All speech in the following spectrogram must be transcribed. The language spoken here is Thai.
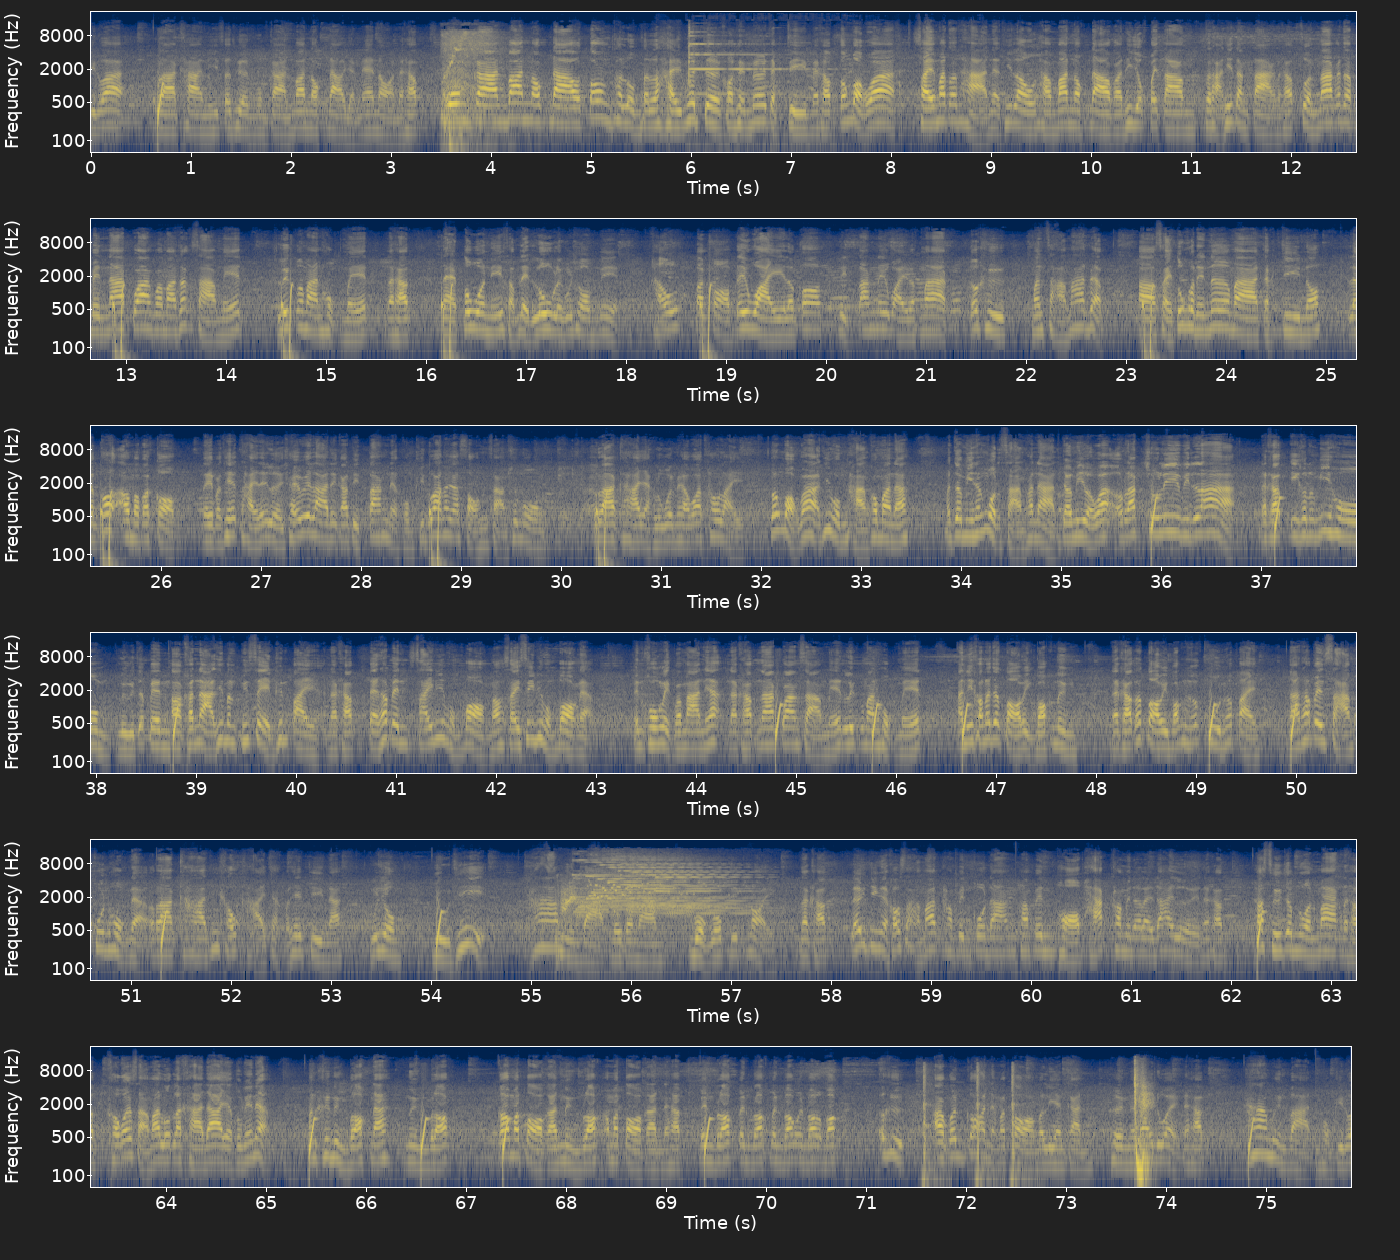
คิดว่าราคานี้สะเทือนวงการบ้านน็อกดาวน์อย่างแน่นอนนะครับ วงการบ้านน็อกดาวน์ต้องถล่มทลายเมื่อเจอคอนเทนเนอร์จากจีนนะครับ ต้องบอกว่าไซส์มาตรฐานเนี่ยที่เราทำบ้านน็อกดาวน์กันที่ยกไปตามสถานที่ต่างๆนะครับ ส่วนมากก็จะเป็นหน้ากว้างประมาณสัก 3 เมตร ลึกประมาณ 6 เมตรนะครับ แต่ตู้นนี้สำเร็จรูปเลยคุณผู้ชมนี่ เขาประกอบได้ไว แล้วก็ติดตั้งได้ไวมากๆ ก็คือมันสามารถแบบใส่ตู้คอนเทนเนอร์มาจากจีนเนาะแล้วก็เอามาประกอบในประเทศไทยได้เลย ใช้เวลาในการติดตั้งเนี่ยผมคิดว่าน่าจะ 2-3 ชั่วโมง ราคาอยากรู้ไหมครับว่าเท่าไหร่ ต้องบอกว่าที่ผมถามเข้ามานะ มันจะมีทั้งหมด 3 ขนาด จะมีแบบว่า Luxury Villa นะครับ Economy Home หรือจะเป็นขนาดที่มันพิเศษขึ้นไปนะครับแต่ถ้าเป็นไซส์ที่ผมบอกเนาะไซซิ่งที่ผมบอกเนี่ยเป็นโครงเหล็กประมาณนี้นะครับหน้ากว้าง 3 เมตร ลึกประมาณ 6 เมตร อันนี้เขาน่าจะต่อไปอีกบล็อกหนึ่ง นะครับถ้าต่ออีกบล็อกหนึ่งก็คูณเข้าไปนะถ้าเป็น3คูณ6เนี่ยราคาที่เขาขายจากประเทศจีนนะคุณผู้ชมอยู่ที่ 50,000 บาทโดยประมาณบวกลบนิดหน่อยนะครับแล้วจริงๆเนี่ยเขาสามารถทำเป็นโกดังทำเป็นหอพักทำเป็นอะไรได้เลยนะครับถ้าซื้อจำนวนมากนะครับเขาก็สามารถลดราคาได้อย่างตรงนี้เนี่ยมันคือ 1 บล็อกนะ1บล็อกก็มาต่อกัน 1 บล็อกเอามาต่อกันนะครับเป็นบล็อกเป็นบล็อกเป็นบล็อกเป็นบล็อกบล็อกก็คือเอาก้อนๆเนี่ยมาต่อมาเรียงกันเพลินกันได้ด้วยนะครับ50,000 บาทผมคิดว่า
